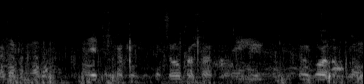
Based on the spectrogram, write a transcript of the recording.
కట్టడం కదా శివప్రసాద్ గోదాం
